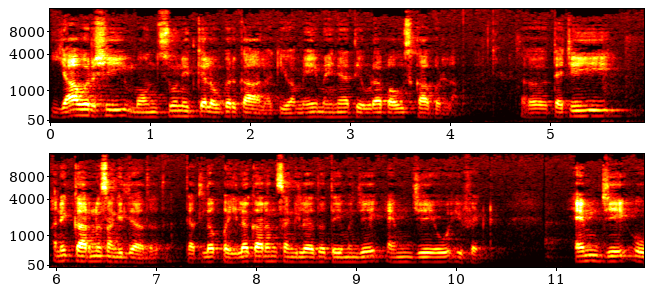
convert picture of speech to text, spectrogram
यावर्षी मान्सून इतक्या लवकर का आला किंवा मे महिन्यात एवढा पाऊस का पडला? त्याची अनेक कारणं सांगितली जातात. त्यातलं पहिलं कारण सांगितलं जातं ते म्हणजे एम जे ओ इफेक्ट एम जे ओ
